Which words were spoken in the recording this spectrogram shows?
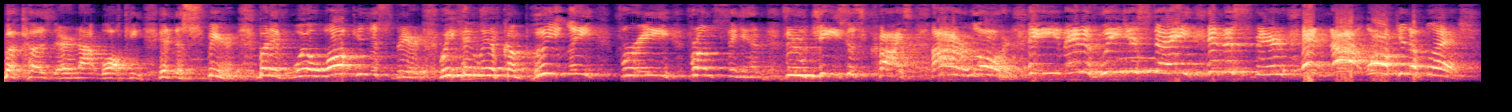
because they're not walking in the Spirit. But if we'll walk in the Spirit, we can live completely free from sin through Jesus Christ, our Lord. Amen. If we just stay in the Spirit and not walk in the flesh.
